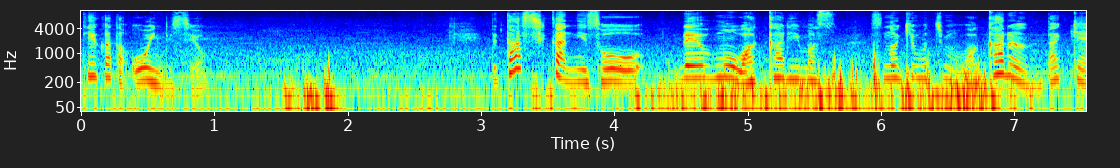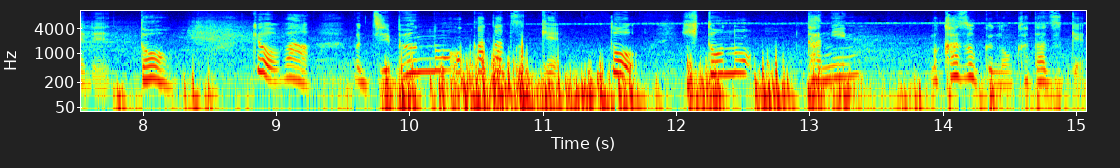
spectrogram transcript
ていう方多いんですよ。で確かにそれも分かります。その気持ちも分かるんだけれど今日は自分のお片付けと人の他人家族の片付け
